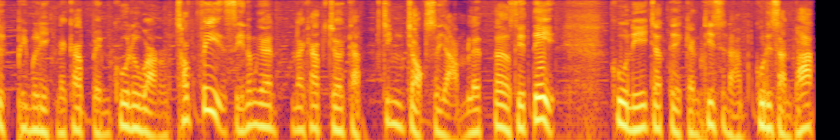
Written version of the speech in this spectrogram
ศึกพรีเมียร์ลีกนะครับ เป็นคู่ระหว่างช็อฟฟี่สีน้ำเงินนะครับ เจอกับจิ้งจอกสยามเลสเตอร์ซิตี้คู่นี้จะเตะกันที่สนามกูดิสันพาร์ค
